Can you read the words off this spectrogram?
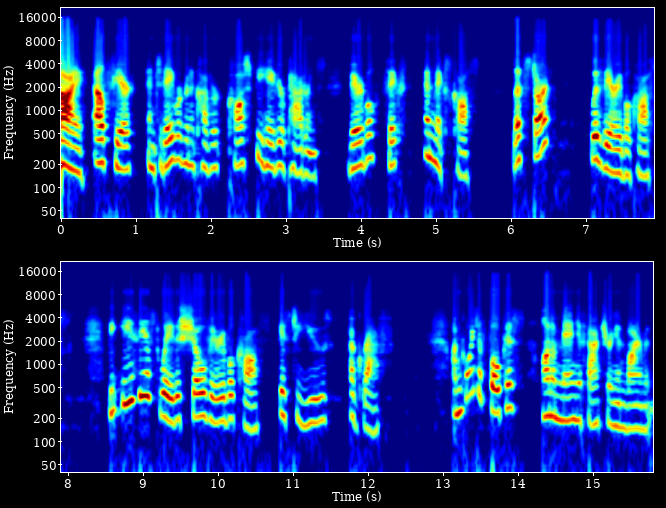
Hi, Else here, and today we're going to cover cost behavior patterns, variable, fixed, and mixed costs. Let's start with variable costs. The easiest way to show variable costs is to use a graph. I'm going to focus on a manufacturing environment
